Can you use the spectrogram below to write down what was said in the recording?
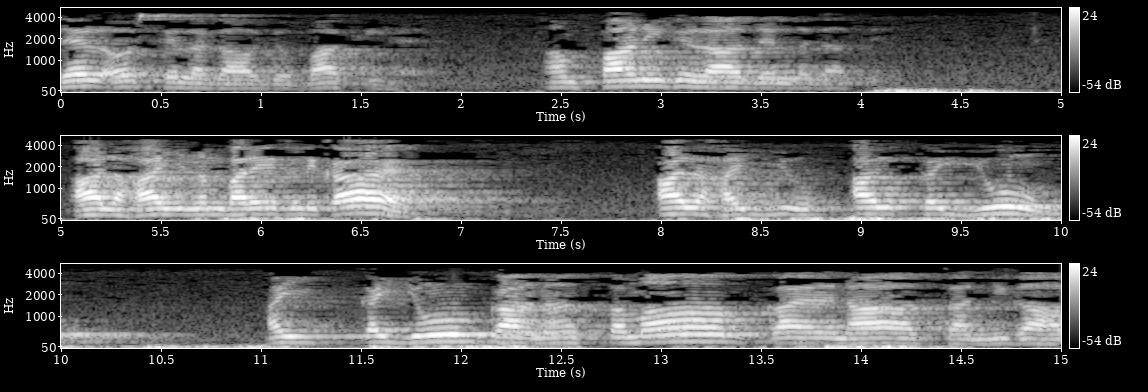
دل اس سے لگاؤ جو باقی ہے ہم پانی کے ساتھ دل لگاتے ہیں الحج نمبر ایک لکھا ہے الحیو القیوم قیوم کا نا تمام کائنات کا نگاہ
